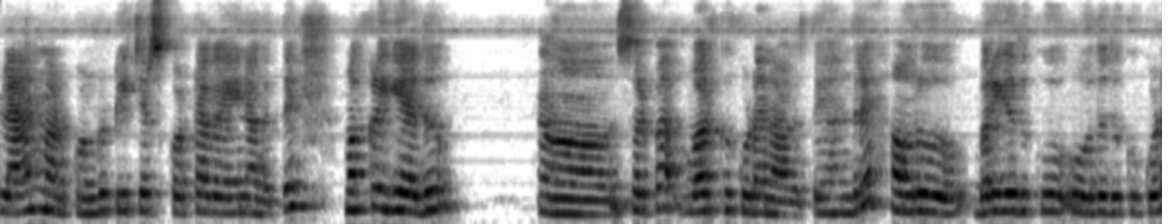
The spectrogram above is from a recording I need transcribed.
ಪ್ಲ್ಯಾನ್ ಮಾಡಿಕೊಂಡು ಟೀಚರ್ಸ್ ಕೊಟ್ಟಾಗ ಏನಾಗುತ್ತೆ? ಮಕ್ಕಳಿಗೆ ಅದು ಸ್ವಲ್ಪ ವರ್ಕ್ ಕೂಡ ಆಗುತ್ತೆ ಅಂದರೆ ಅವರು ಬರೆಯೋದಕ್ಕೂ ಓದೋದಕ್ಕೂ ಕೂಡ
